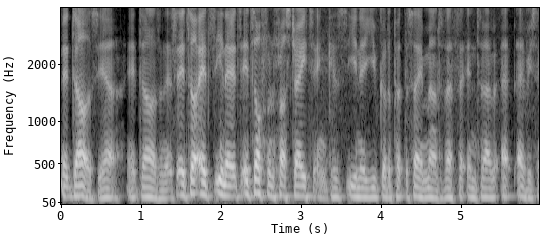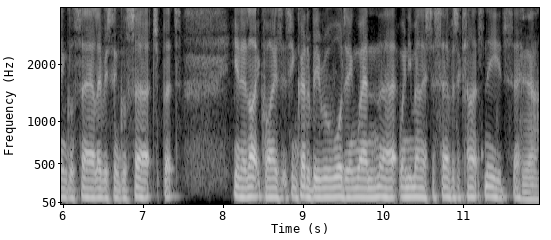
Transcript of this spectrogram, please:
It does, yeah, it does, and it's it's it's you know it's it's often frustrating because you know you've got to put the same amount of effort into every single sale, every single search, but you know likewise it's incredibly rewarding when uh, when you manage to service a client's needs. So. Yeah.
